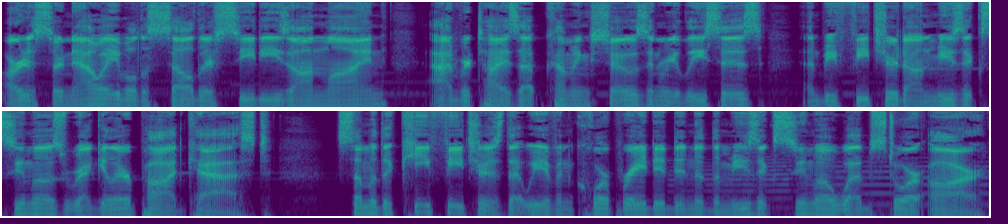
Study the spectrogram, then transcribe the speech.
Artists are now able to sell their CDs online, advertise upcoming shows and releases, and be featured on Music Sumo's regular podcast. Some of the key features that we have incorporated into the Music Sumo web store are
